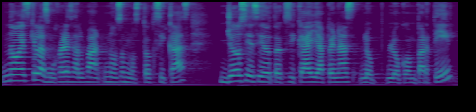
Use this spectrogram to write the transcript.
no es que las mujeres alfa no somos tóxicas. Yo sí he sido tóxica y apenas lo, lo compartí.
